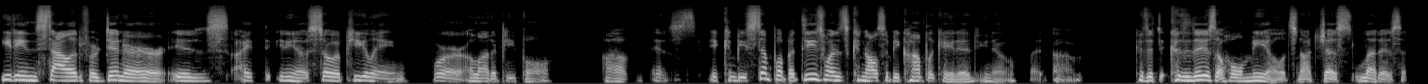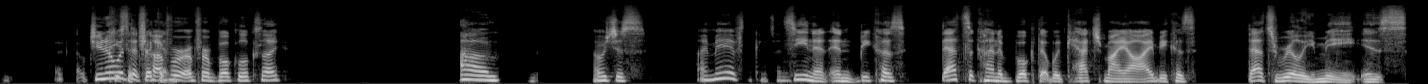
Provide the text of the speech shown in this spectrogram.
eating salad for dinner is I you know so appealing for a lot of people. Um, it's it can be simple, but these ones can also be complicated, you know. But um, because it because it is a whole meal, it's not just lettuce. And a- a Do you know what the cover of her book looks like? Um, I was just, I may have seen it, and because that's the kind of book that would catch my eye because that's really me is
